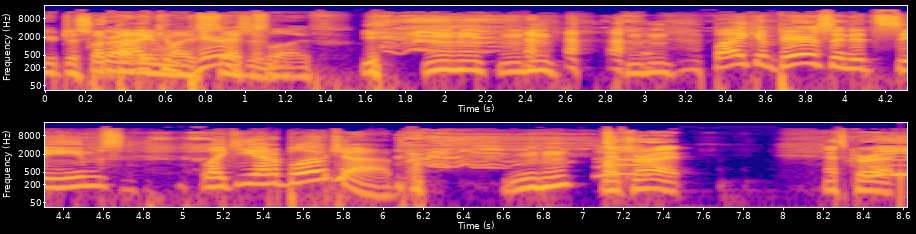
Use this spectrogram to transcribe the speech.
You're describing my sex comparison- life. by comparison, it seems like you got a blowjob. Mm-hmm. That's right. That's correct.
